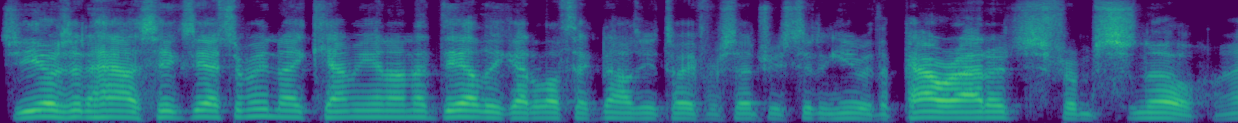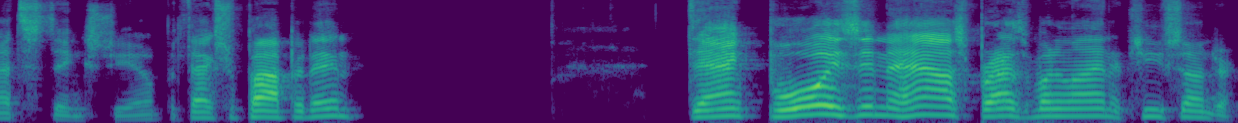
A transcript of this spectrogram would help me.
Geo's in the house. Higgs after midnight. Coming in on a daily. Gotta love technology in the 21st century. Sitting here with a power outage from snow. That stinks, Geo. But thanks for popping in. Dank boys in the house. Browns money line or Chiefs under.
